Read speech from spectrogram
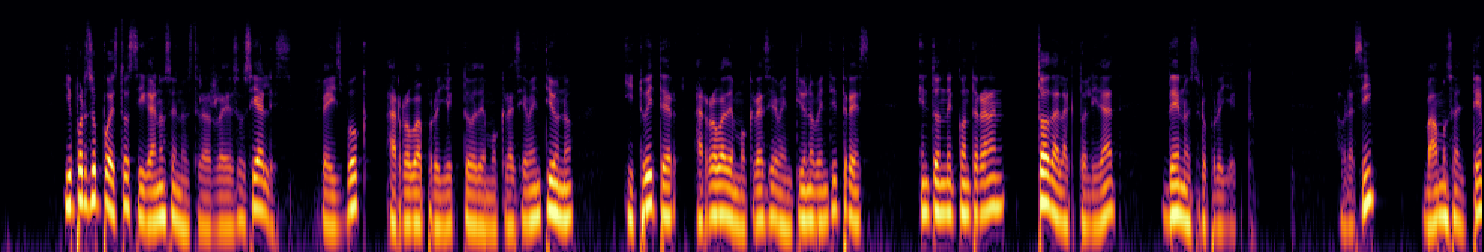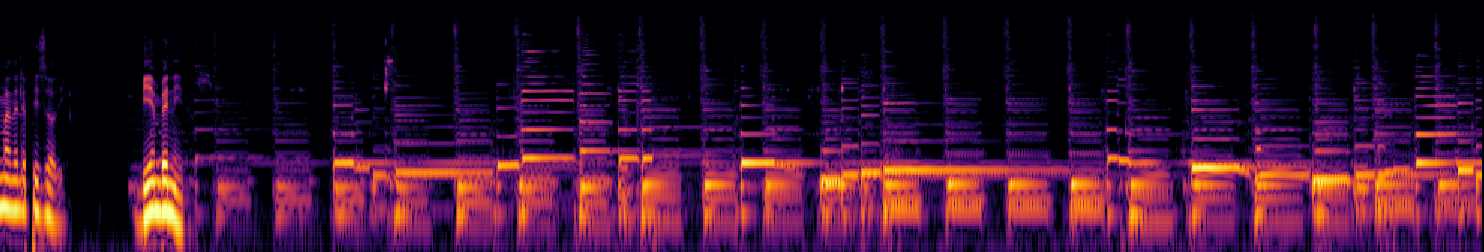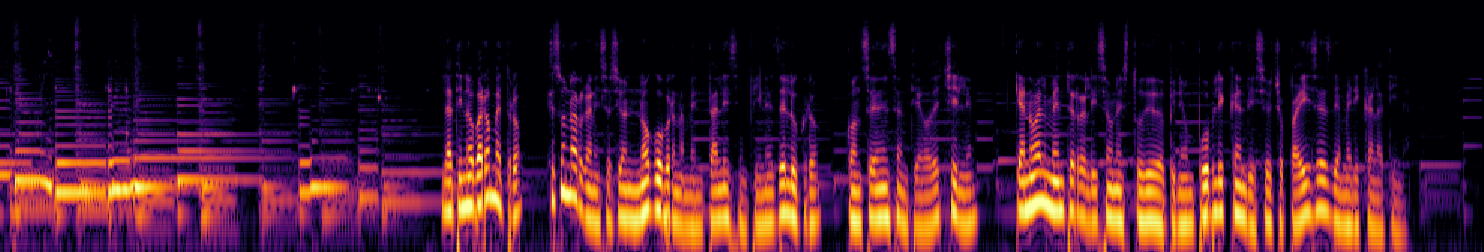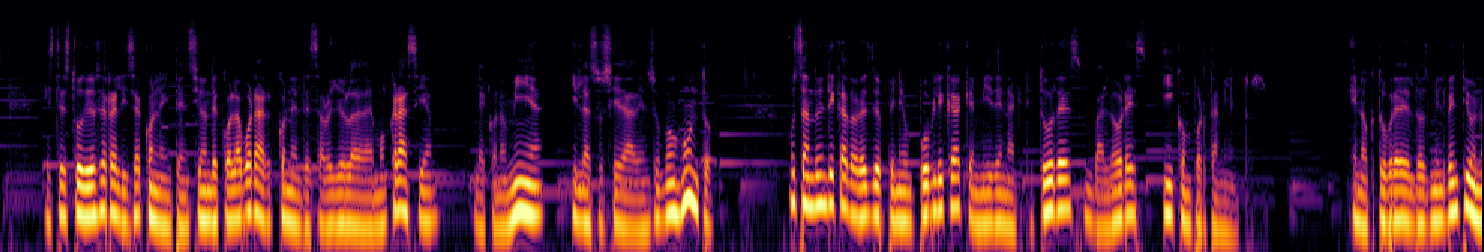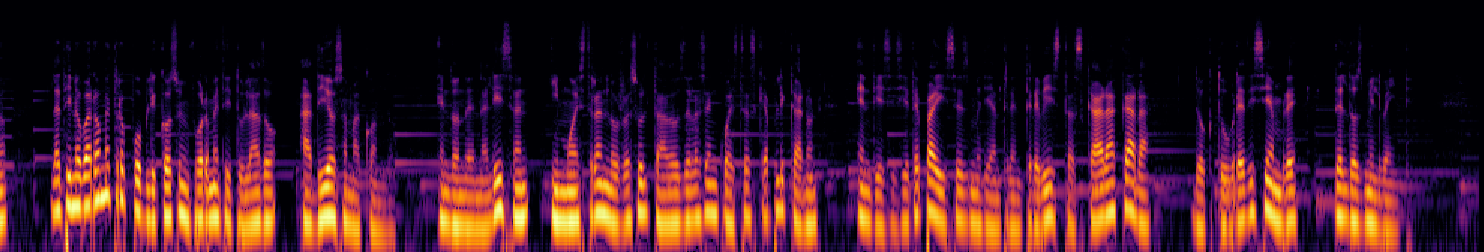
Y por supuesto, síganos en nuestras redes sociales, Facebook, arroba Proyecto Democracia 21, y Twitter, arroba Democracia 2123, en donde encontrarán toda la actualidad de nuestro proyecto. Ahora sí, vamos al tema del episodio. Bienvenidos. Latinobarómetro es una organización no gubernamental y sin fines de lucro, con sede en Santiago de Chile, que anualmente realiza un estudio de opinión pública en 18 países de América Latina. Este estudio se realiza con la intención de colaborar con el desarrollo de la democracia, la economía y la sociedad en su conjunto, usando indicadores de opinión pública que miden actitudes, valores y comportamientos. En octubre del 2021, Latinobarómetro publicó su informe titulado Adiós a Macondo, en donde analizan y muestran los resultados de las encuestas que aplicaron en 17 países mediante entrevistas cara a cara de octubre a diciembre del 2020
